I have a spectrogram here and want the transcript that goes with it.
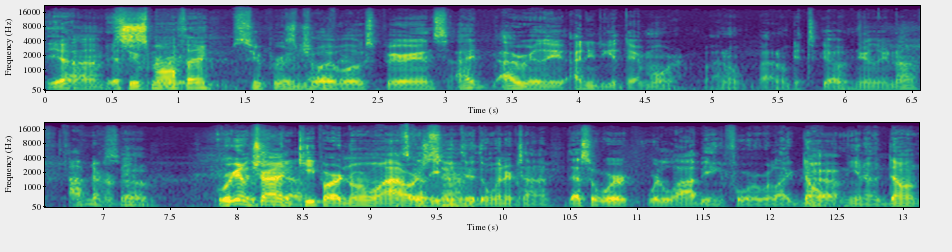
Yeah, Um, it's a small thing. Super Small enjoyable experience. I I really I need to get there more. I don't I don't get to go nearly enough. I've never been. So We're gonna We try and go. keep our normal hours even soon. through the wintertime. That's what we're we're lobbying for. We're like, don't Yeah. you know, don't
